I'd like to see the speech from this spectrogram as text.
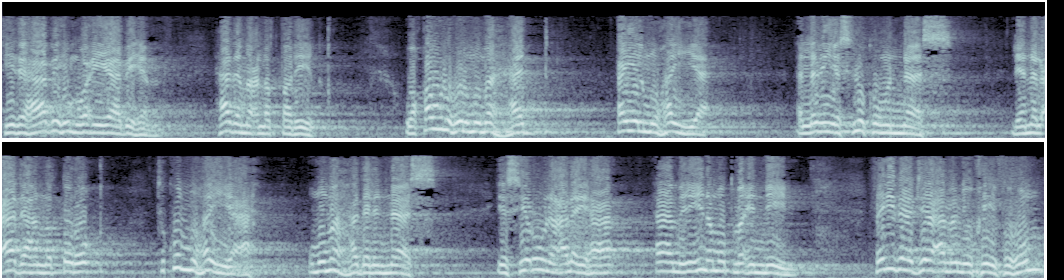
في ذهابهم وإيابهم. هذا معنى الطريق. وقوله الممهد أي المهيأ الذي يسلكه الناس لأن العادة أن الطرق تكون مهيئة وممهدة للناس يسيرون عليها آمنين مطمئنين. فإذا جاء من يخيفهم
